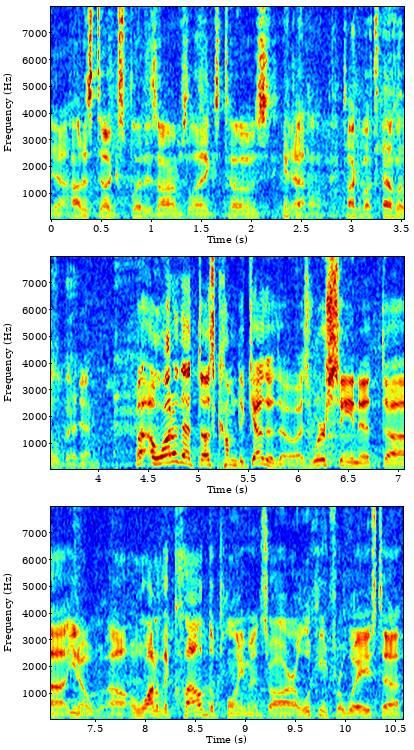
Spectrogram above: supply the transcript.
Yeah. how does Doug split his arms, legs, toes? You Yeah. know, talk about that a little bit. Yeah. But a lot of that does come together, though, as we're seeing it. Uh, you know, uh, a lot of the cloud deployments are looking for ways to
